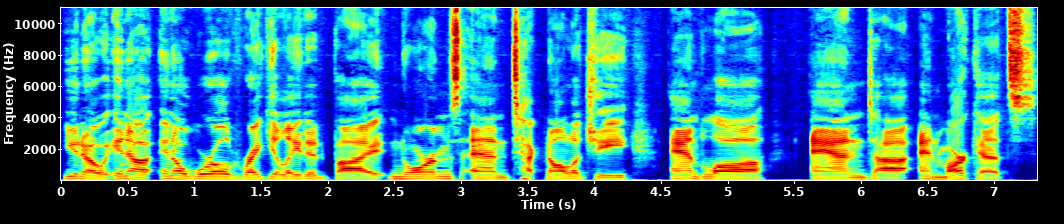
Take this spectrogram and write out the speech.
you know, in a in a world regulated by norms and technology and law and uh, and markets,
